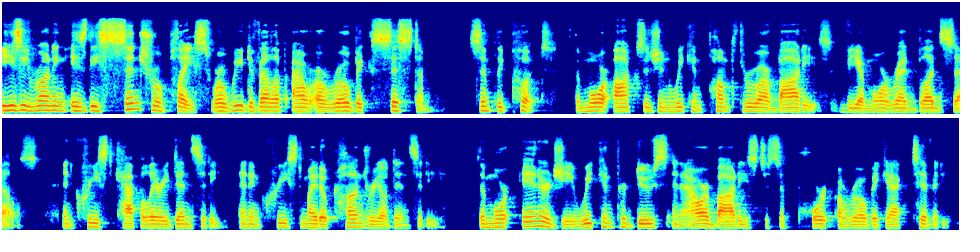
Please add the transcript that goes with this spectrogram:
Easy running is the central place where we develop our aerobic system. Simply put, the more oxygen we can pump through our bodies via more red blood cells, increased capillary density, and increased mitochondrial density, the more energy we can produce in our bodies to support aerobic activity.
